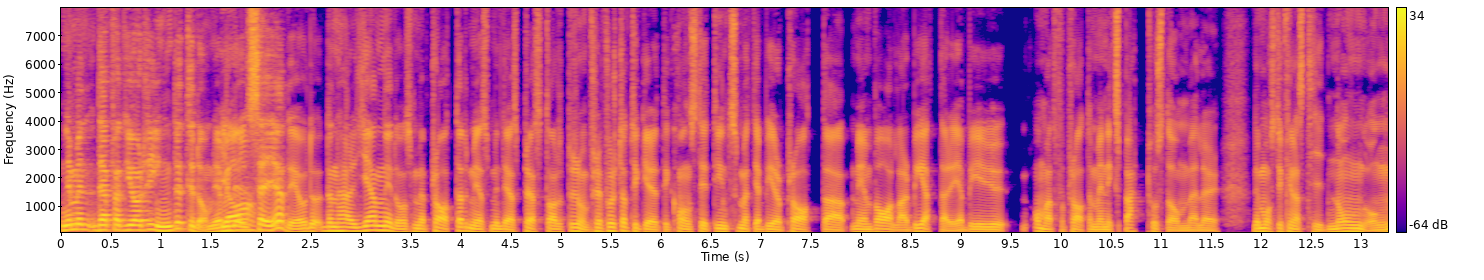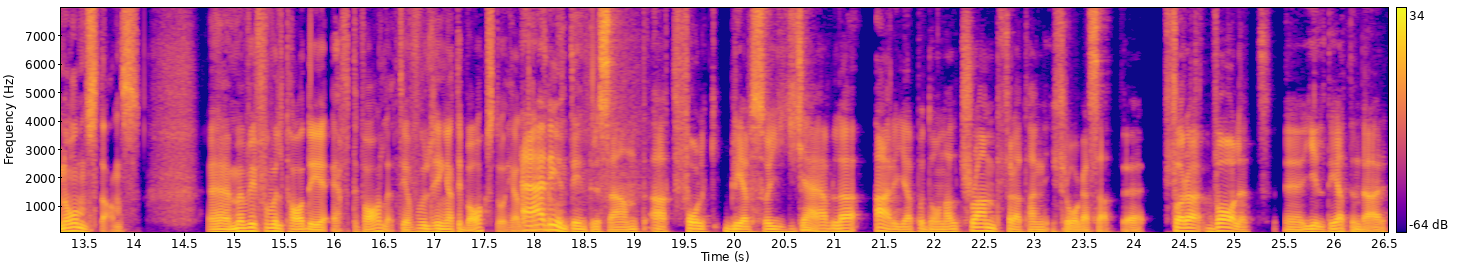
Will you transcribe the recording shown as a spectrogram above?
Nej, men därför att jag ringde till dem. Jag ville Ja. säga det. Och då, den här Jenny då, som jag pratade med, som är deras presstalesperson. För det första tycker jag att det är konstigt. Det är inte som att jag ber att prata med en valarbetare. Jag ber ju om att få prata med en expert hos dem. Eller, det måste ju finnas tid någon gång, någonstans. Eh, Men vi får väl ta det efter valet. Jag får väl ringa tillbaka då helt Är enkelt. det inte intressant att folk blev så jävla arga på Donald Trump för att han ifrågasatte förra valet, eh, giltigheten där,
